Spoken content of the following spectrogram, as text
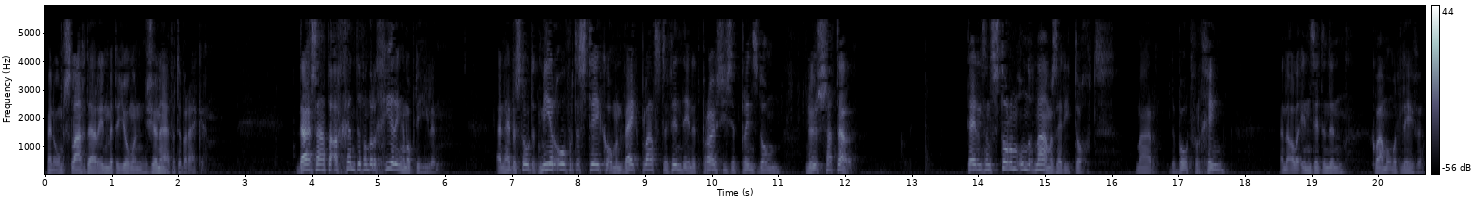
Mijn oom slaagde daarin met de jongen Genève te bereiken. Daar zaten agenten van de regering hem op de hielen. En hij besloot het meer over te steken om een wijkplaats te vinden in het Pruisische prinsdom Neuchâtel. Tijdens een storm ondernamen zij die tocht, maar de boot verging en alle inzittenden kwamen om het leven.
